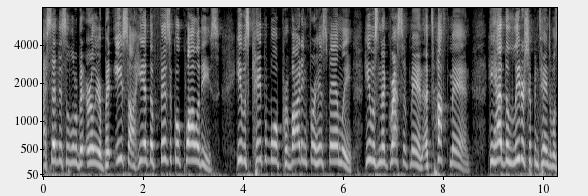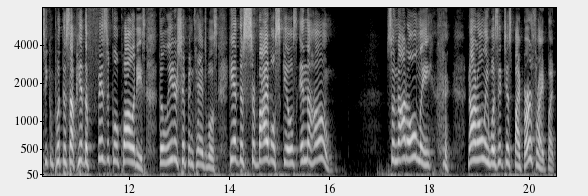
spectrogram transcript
I said this a little bit earlier, but Esau, he had the physical qualities. He was capable of providing for his family. He was an aggressive man, a tough man. He had the leadership intangibles. You can put this up. He had the physical qualities, the leadership intangibles. He had the survival skills in the home. So not only not only was it just by birthright, but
